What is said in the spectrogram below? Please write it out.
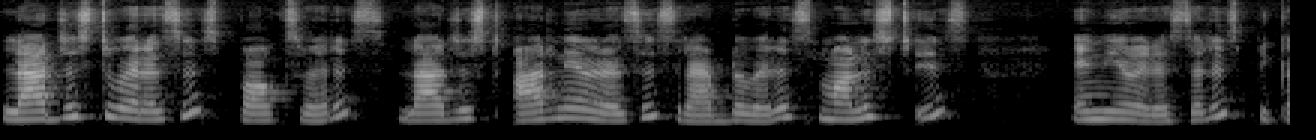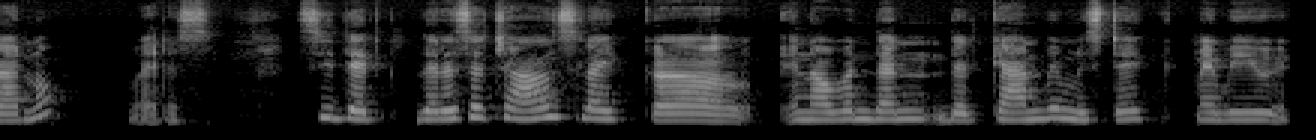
Largest virus is pox virus. Largest RNA virus is rhabdovirus. Smallest is NA virus, that is picornavirus. See that there is a chance like uh, now and then there can be mistake maybe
